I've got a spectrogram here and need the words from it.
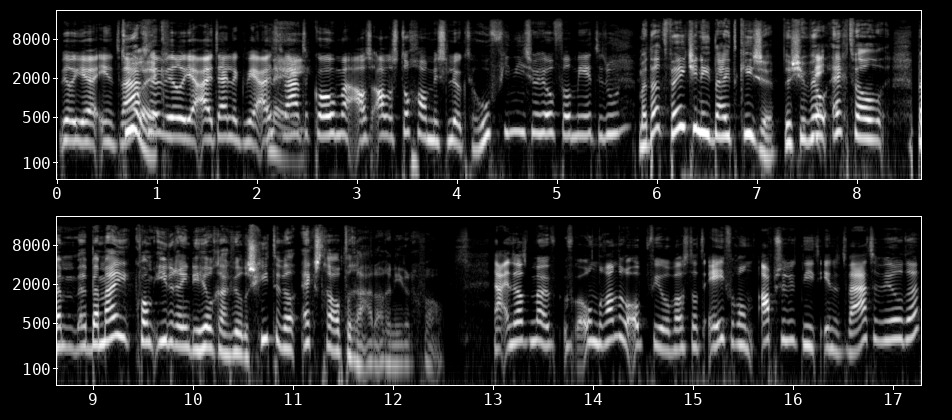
Wil je in het water? Tuurlijk. Wil je uiteindelijk weer uit het Nee. water komen? Als alles toch al mislukt, hoef je niet zo heel veel meer te doen. Maar dat weet je niet bij het kiezen. Dus je wil Nee. echt wel... Bij, bij mij kwam iedereen die heel graag wilde schieten wel extra op de radar in ieder geval. Nou, en wat me onder andere opviel was dat Everon absoluut niet in het water wilde.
